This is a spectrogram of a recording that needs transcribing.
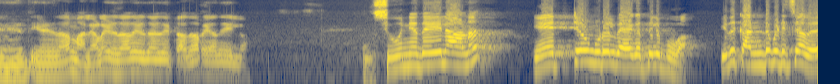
എഴുതി മലയാളം എഴുതാതെ എഴുതാതെ അതറിയാതെയല്ലോ ശൂന്യതയിലാണ് ഏറ്റവും കൂടുതൽ വേഗത്തിൽ പോവാ. ഇത് കണ്ടുപിടിച്ചത്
